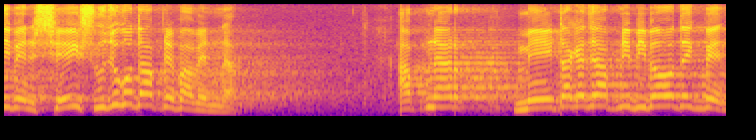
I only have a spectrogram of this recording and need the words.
দিবেন, সেই সুযোগও তো আপনি পাবেন না। আপনার মেয়েটাকে যে আপনি বিবাহ দেখবেন,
